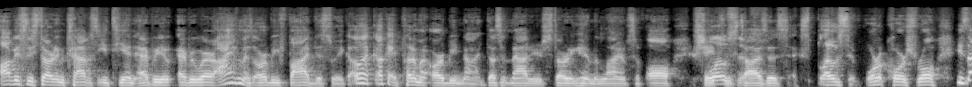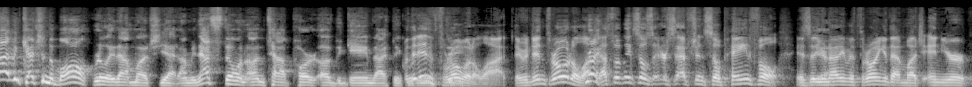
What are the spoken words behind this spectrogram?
obviously starting Travis Etienne every, everywhere. I have him as RB5 this week. Oh, like, okay, put him at RB9. Doesn't matter. You're starting him in lineups of all shapes and sizes. Explosive, workhorse role. He's not even catching the ball really that much yet. I mean, that's still an untapped part of the game that I think. But they didn't throw it a lot. They didn't throw it a lot. Right. That's what makes those interceptions so painful is that yeah. you're not even throwing it that much and you're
